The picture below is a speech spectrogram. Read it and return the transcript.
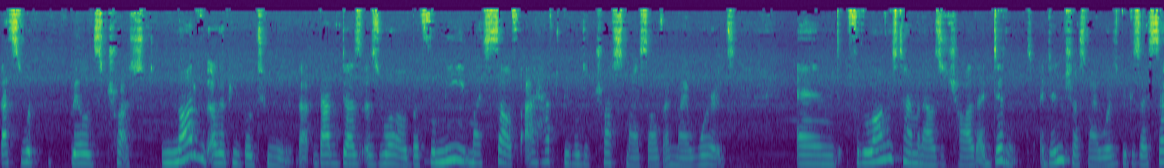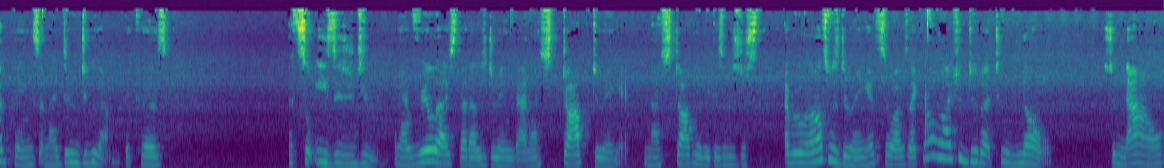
That's what builds trust, not with other people to me. That that does as well, but for me myself, I have to be able to trust myself and my words. And for the longest time when I was a child, I didn't. I didn't trust my words because I said things and I didn't do them because it's so easy to do. And I realized that I was doing that and I stopped doing it. And I stopped it because it was just everyone else was doing it. So I was like, oh, I should do that too. No. So now,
